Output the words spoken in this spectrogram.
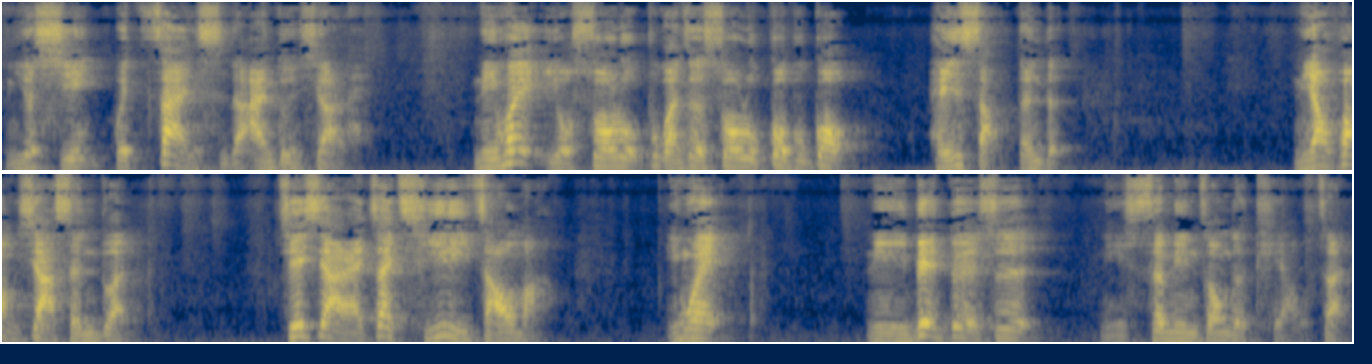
你的心会暂时的安顿下来，你会有收入，不管这个收入够不够，很少等等，你要放下身段，接下来再骑驴找马，因为你面对的是你生命中的挑战。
